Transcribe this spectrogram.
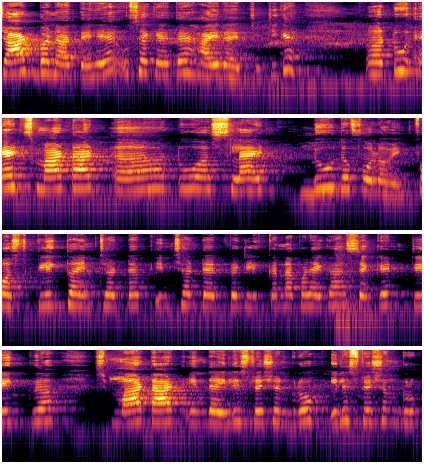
चार्ट बनाते हैं, उसे कहते हैं हायरार्ची ठीक है? To add smart art to a slide do the following first click the insert tab insert tab पे क्लिक करना पड़ेगा. Second click the smart art in the illustration group illustration group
